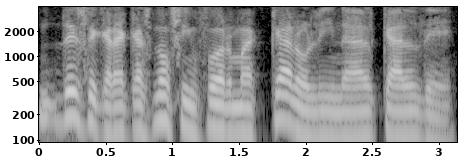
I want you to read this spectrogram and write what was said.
Desde Caracas nos informa Carolina Alcalde.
